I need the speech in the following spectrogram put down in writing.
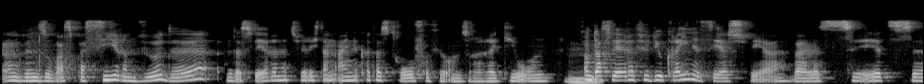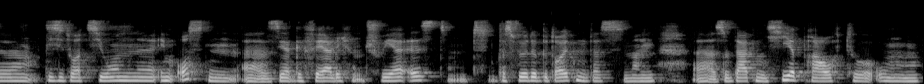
Äh, wenn sowas passieren würde, das wäre natürlich dann eine Katastrophe für unsere Region. Mhm. Und das wäre für die Ukraine sehr schwer, weil es jetzt äh, die Situation äh, im Osten äh, sehr gefährlich und schwer ist. Und das würde bedeuten, dass man äh, Soldaten hier braucht, um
